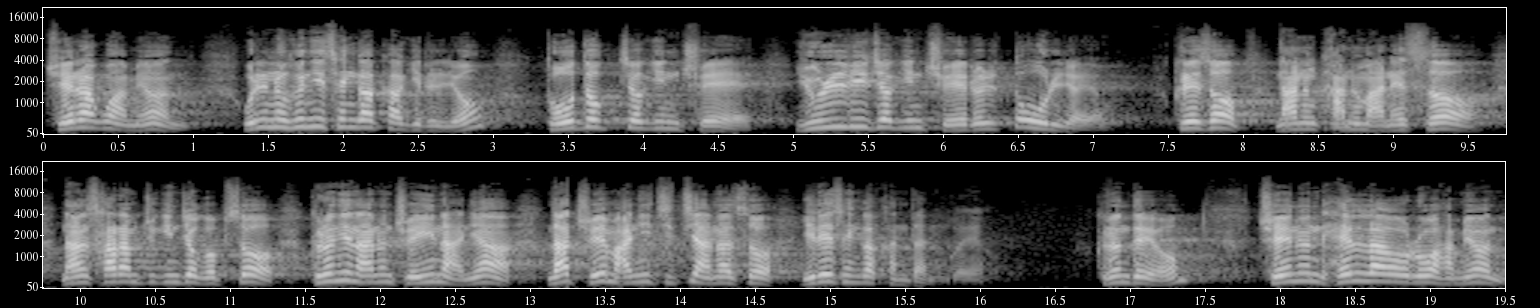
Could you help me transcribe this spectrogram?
죄라고 하면 우리는 흔히 생각하기를요, 도덕적인 죄, 윤리적인 죄를 떠올려요. 그래서 나는 간음 안 했어. 난 사람 죽인 적 없어. 그러니 나는 죄인 아니야. 나 죄 많이 짓지 않아서 이래 생각한다는 거예요. 그런데요, 죄는 헬라어로 하면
